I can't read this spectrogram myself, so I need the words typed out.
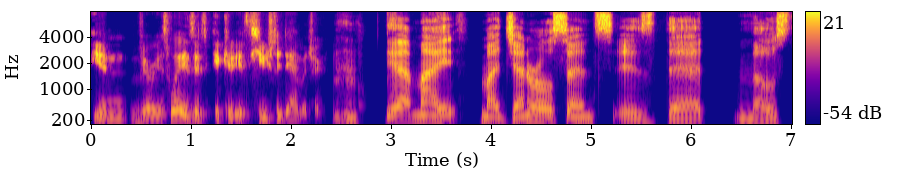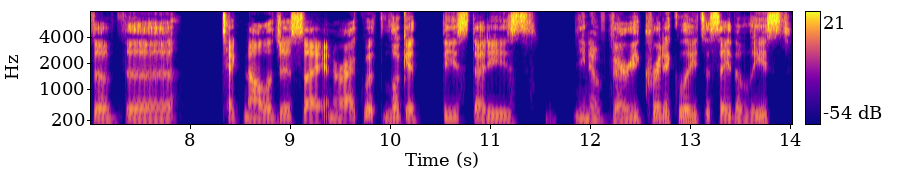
in various ways it's it, it's hugely damaging mm-hmm. yeah my my general sense is that most of the technologists i interact with look at these studies, you know, very critically to say the least,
